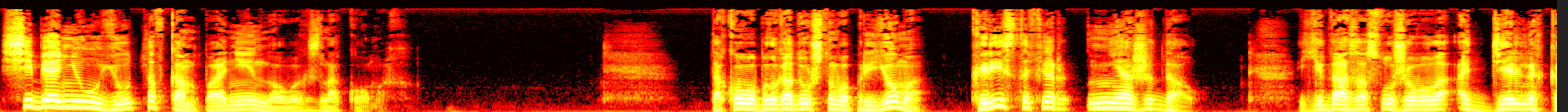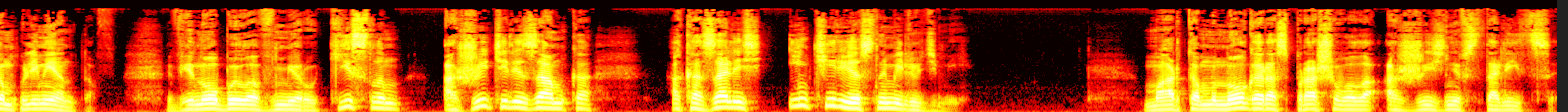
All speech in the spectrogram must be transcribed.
себя неуютно в компании новых знакомых. Такого благодушного приема Кристофер не ожидал. Еда заслуживала отдельных комплиментов. Вино было в меру кислым, а жители замка оказались интересными людьми. Марта много расспрашивала о жизни в столице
